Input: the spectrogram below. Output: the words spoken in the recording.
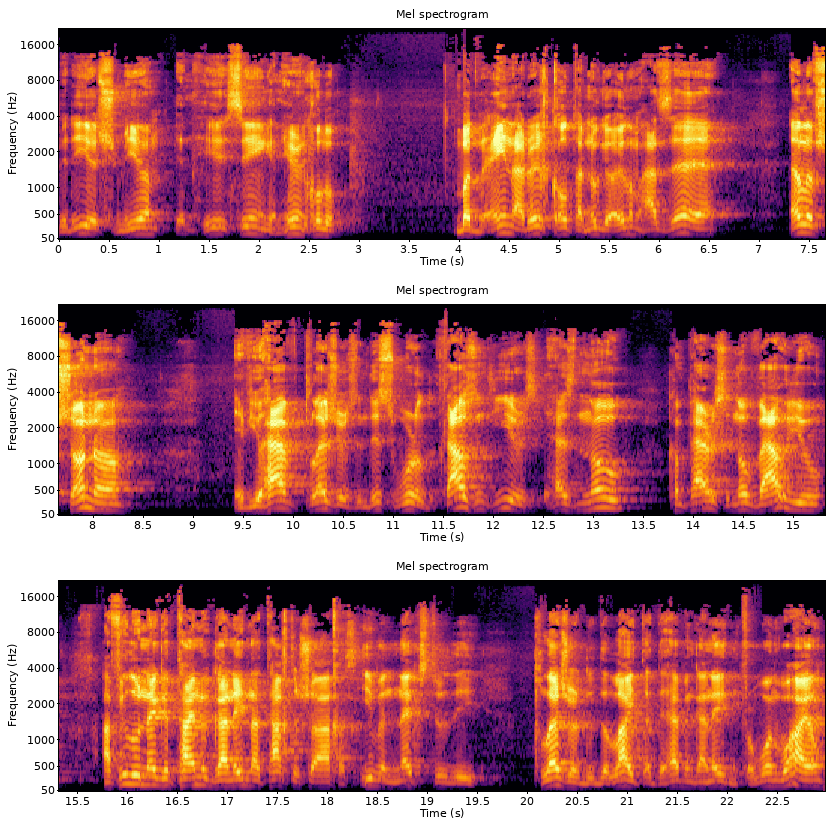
B'riyah Shmiyah, in seeing and hearing Chulu. But V'ein Arich Kol Tanugi Oilam Hazeh, Elef Shona, if you have pleasures in this world, a thousand years has no comparison, no value. Even next to the pleasure, the delight that they have in Gan Eden for one while,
